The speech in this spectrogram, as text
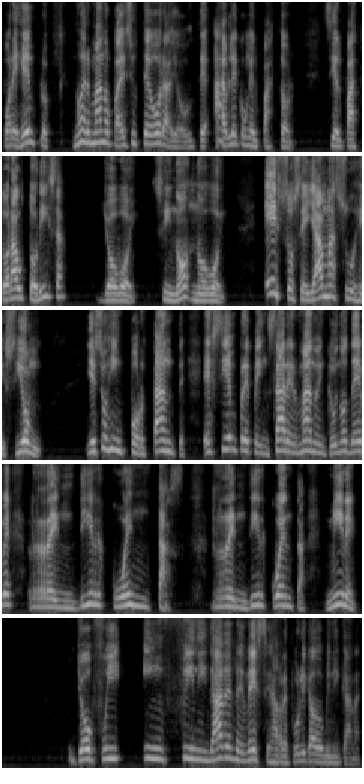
por ejemplo, no hermano, para eso usted ora, yo, usted hable con el pastor. Si el pastor autoriza, yo voy. Si no, no voy. Eso se llama sujeción. Y eso es importante. Es siempre pensar, hermano, en que uno debe rendir cuentas. Rendir cuentas. Mire, yo fui infinidades de veces a República Dominicana.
